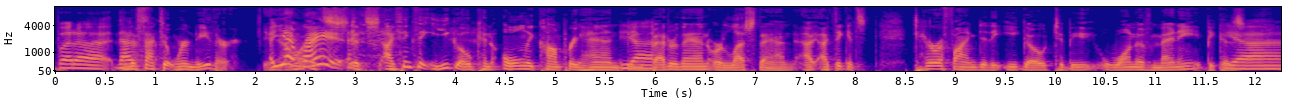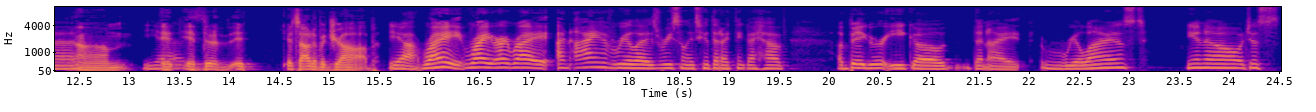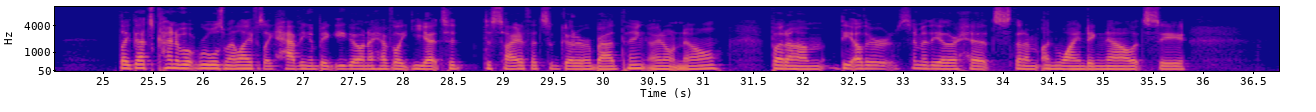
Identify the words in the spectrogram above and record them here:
But uh, and the fact that we're neither. You Yeah, right. It's, it's. I think the ego can only comprehend being Yeah. better than or less than. I, I think it's terrifying to the ego to be one of many because Yeah. um, Yes. it, it, it it's out of a job. Yeah, right, right, right, right. And I have realized recently too that I think I have a bigger ego than I realized. You know, just like that's kind of what rules my life is like having a big ego and I have like yet to decide if that's a good or a bad thing. I don't know. But um the other some of the other hits that I'm unwinding now, let's see.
